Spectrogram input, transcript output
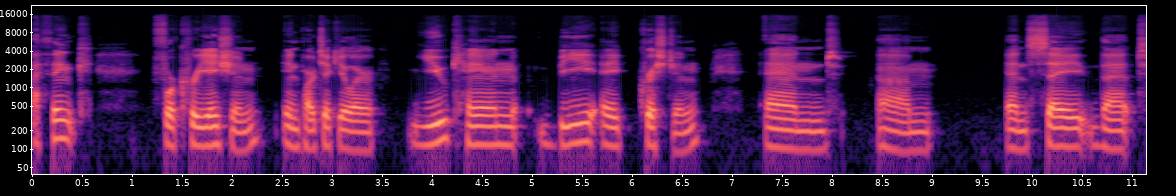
I- think for creation in particular, you can be a Christian and um, and say that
